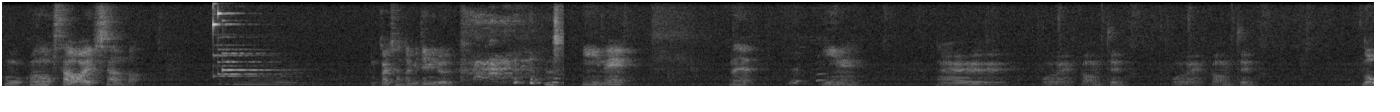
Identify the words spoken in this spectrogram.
このこの大きさは1なんだ。回ちゃんと見てみる？いいね。ねいいね。へえー。俺顔見て。俺顔見て。どう？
